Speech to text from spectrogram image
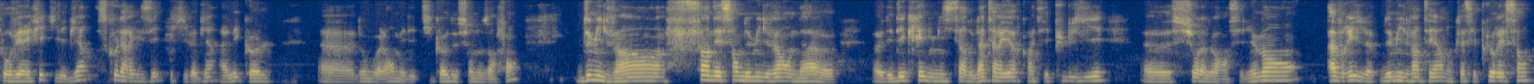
pour vérifier qu'il est bien scolarisé et qu'il va bien à l'école. Donc voilà, on met des petits codes sur nos enfants. 2020, fin décembre 2020, on a des décrets du ministère de l'Intérieur qui ont été publiés sur la loi renseignement. Avril 2021, donc là c'est plus récent,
